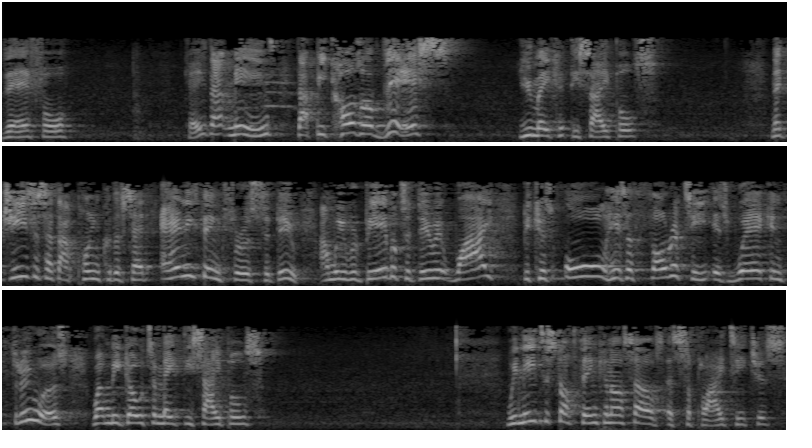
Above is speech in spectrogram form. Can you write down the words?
Therefore. Okay, that means that because of this, you make disciples. Now Jesus at that point could have said anything for us to do and we would be able to do it. Why? Because all his authority is working through us when we go to make disciples. We need to stop thinking ourselves as supply teachers.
